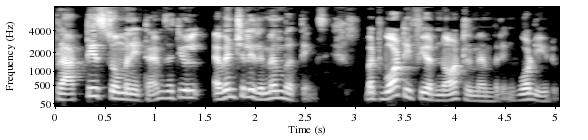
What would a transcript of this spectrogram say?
practice so many times that you'll eventually remember things. But what if you're not remembering? What do you do?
